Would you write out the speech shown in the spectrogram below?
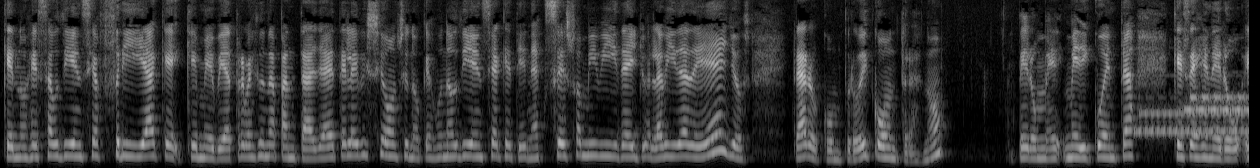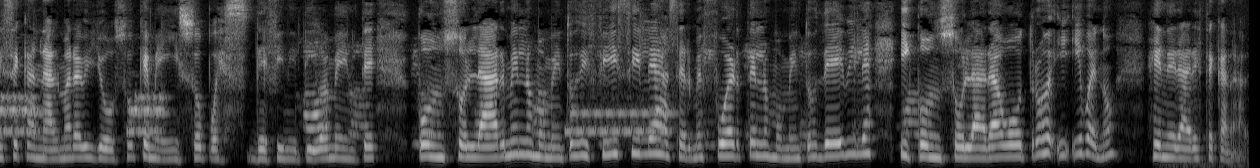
que no es esa audiencia fría que, que me ve a través de una pantalla de televisión, sino que es una audiencia que tiene acceso a mi vida y yo a la vida de ellos. Claro, con pro y contras, ¿no? Pero me, di cuenta que se generó ese canal maravilloso que me hizo pues definitivamente consolarme en los momentos difíciles, hacerme fuerte en los momentos débiles y consolar a otros y, y bueno, generar este canal.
